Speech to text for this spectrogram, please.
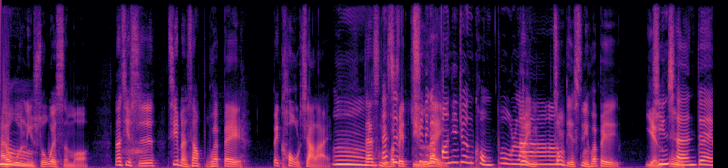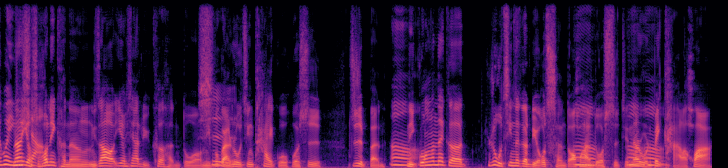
还要问你说为什么？那其实基本上不会被被扣下来，嗯，但是你会被去那个房间就很恐怖啦。对，重点是你会被延行程，对，会影响。那有时候你可能你知道，因为现在旅客很多，你不管入境泰国或是日本，嗯，你光那个。入境那个流程都要花很多时间，那如果被卡的话，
